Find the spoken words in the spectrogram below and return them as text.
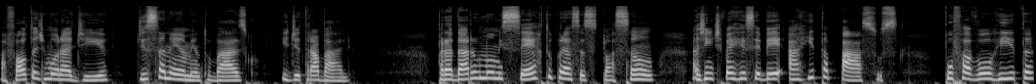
a falta de moradia, de saneamento básico e de trabalho. Para dar o nome certo para essa situação, a gente vai receber a Rita Passos. Por favor, Rita,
